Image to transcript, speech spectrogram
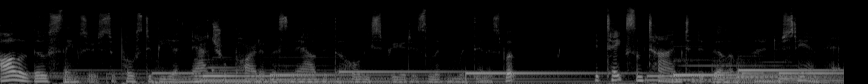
All of those things are supposed to be a natural part of us now that the Holy Spirit is living within us. But it takes some time to develop. I understand that.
